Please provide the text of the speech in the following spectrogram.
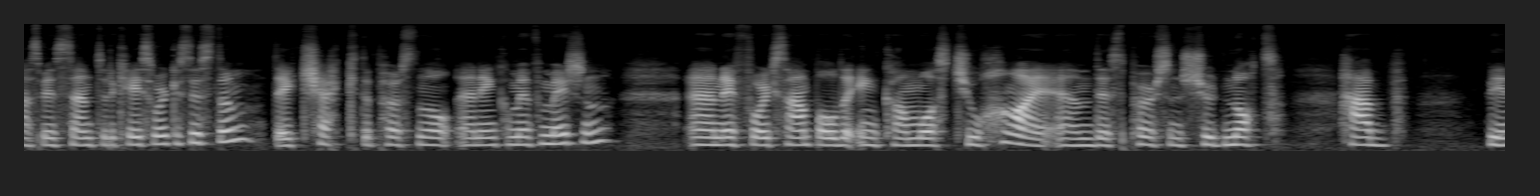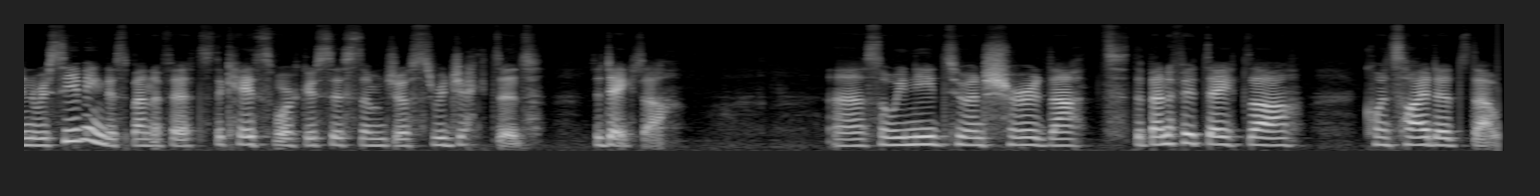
has been sent to the caseworker system. They check the personal and income information. And if, for example, the income was too high and this person should not have been receiving this benefit, the caseworker system just rejected the data. Uh, so we need to ensure that the benefit data coincided that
